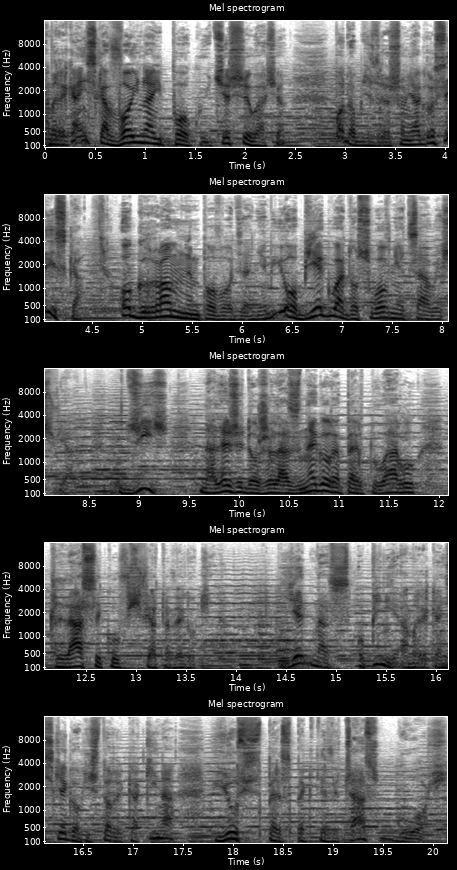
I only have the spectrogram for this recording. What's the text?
Amerykańska wojna i pokój cieszyła się, podobnie zresztą jak rosyjska, ogromnym powodzeniem i obiegła dosłownie cały świat. Dziś należy do żelaznego repertuaru klasyków światowego kina. Jedna z opinii amerykańskiego historyka kina już z perspektywy czasu głosi.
